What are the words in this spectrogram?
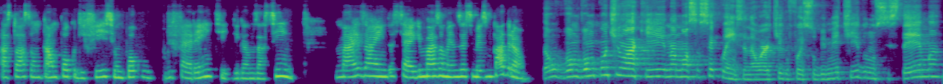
a situação está um pouco difícil, um pouco diferente, digamos assim, mas ainda segue mais ou menos esse mesmo padrão. Então, vamos, vamos continuar aqui na nossa sequência, né? O artigo foi submetido no sistema,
